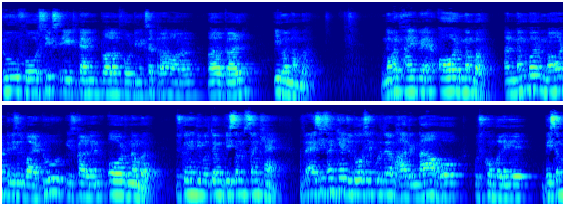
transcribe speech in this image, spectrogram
two four six eight ten twelve fourteen etcetera are called even number number five पे है odd number a number not divisible by two is called an odd number जिसको हिंदी बोलते हैं विषम संख्याएँ। मतलब ऐसी संख्या जो दो से पूरी तरह भाग ना हो, उसको हम बोलेंगे विषम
